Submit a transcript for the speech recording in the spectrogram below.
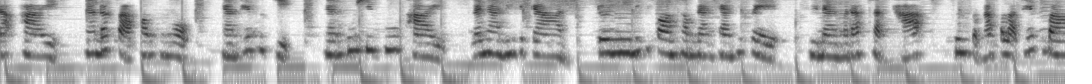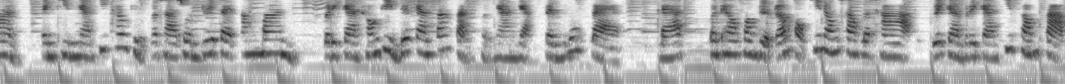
ณภัย งานรักษาความสงบ งานเทศกิจ งานผู้ชีพผู้ภัย และงานนิติการ โดยมีนิติกรชำนาญการพิเศษ คือนางมนัสฉันทะ ซึ่งสำนักปลัดเทศบาล เป็นทีมงานที่เข้าถึงประชาชนด้วยใจตั้งมั่น บริการท้องถิ่นด้วยการสร้างสรรค์ผลงานอย่างเต็มรูปแบบ และบรรเทาความเดือดร้อนของพี่น้องชาวประชา ด้วยการบริการที่พร้อมสับ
